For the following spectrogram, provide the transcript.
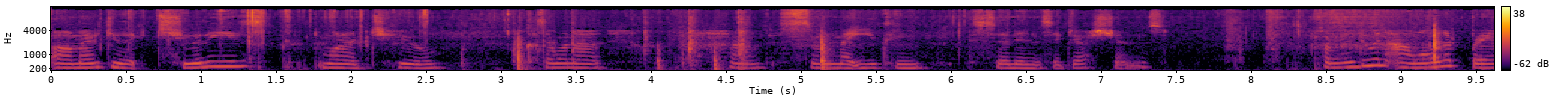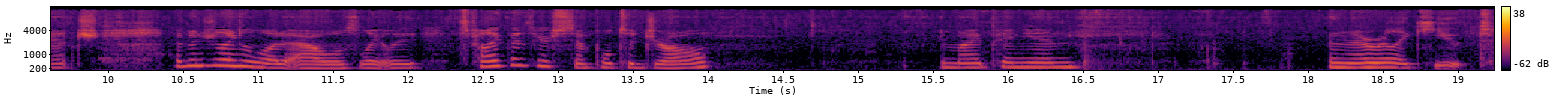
Um, I do like two of these, one or two, because I want to have some that you can send in suggestions. So I'm to do an owl on a branch. I've been drawing a lot of owls lately. It's probably because they're simple to draw, in my opinion, and they're really cute.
